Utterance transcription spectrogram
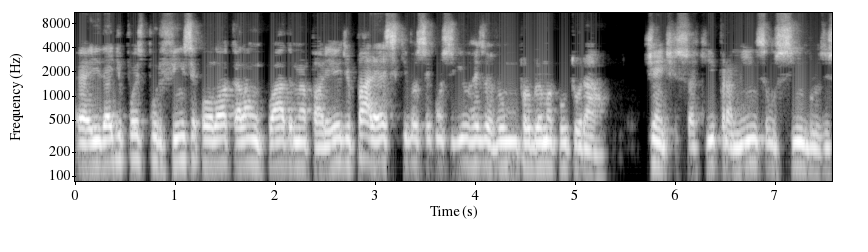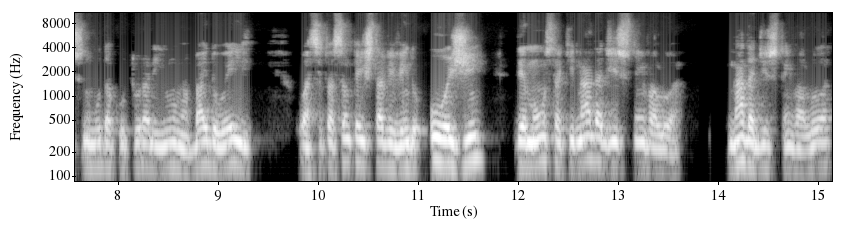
é, e daí depois, por fim, você coloca lá um quadro na parede, parece que você conseguiu resolver um problema cultural. Gente, isso aqui para mim são símbolos, isso não muda cultura nenhuma. By the way, a situação que a gente está vivendo hoje demonstra que nada disso tem valor. Nada disso tem valor,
